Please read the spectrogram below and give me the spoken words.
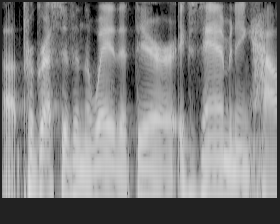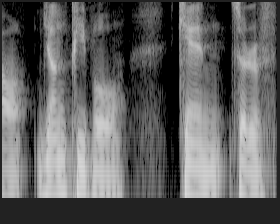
uh, progressive in the way that they're examining how young people can sort of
